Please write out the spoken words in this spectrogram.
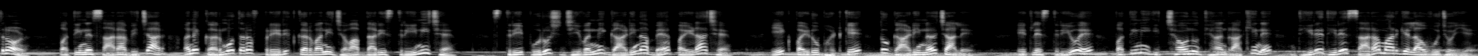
ત્રણ. પતિને સારા વિચાર અને કર્મો તરફ પ્રેરિત કરવાની જવાબદારી સ્ત્રીની છે. સ્ત્રી પુરુષ જીવનની ગાડીના બે પૈડા છે. એક પૈડું ભટકે તો ગાડી ન ચાલે. એટલે સ્ત્રીઓએ પતિની ઈચ્છાઓનું ધ્યાન રાખીને ધીરે ધીરે સારા માર્ગે લાવવું જોઈએ.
